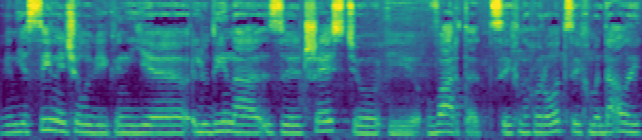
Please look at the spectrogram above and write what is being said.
Він є сильний чоловік, він є людина з честю і варта цих нагород, цих медалей.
